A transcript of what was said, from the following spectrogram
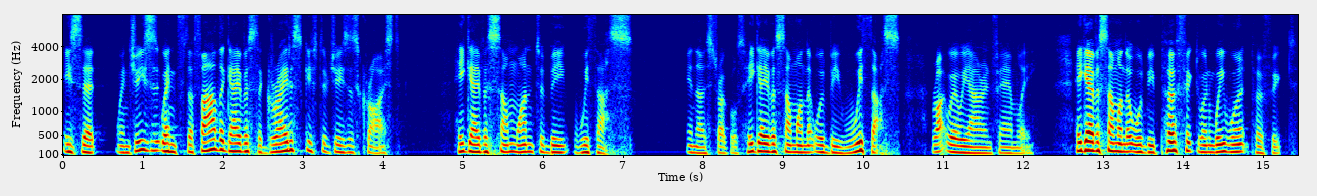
is that when Jesus when the Father gave us the greatest gift of Jesus Christ, he gave us someone to be with us in those struggles. He gave us someone that would be with us right where we are in family. He gave us someone that would be perfect when we weren't perfect.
